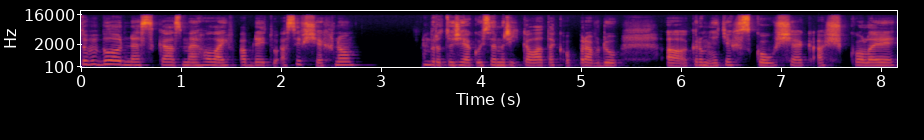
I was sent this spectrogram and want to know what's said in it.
To by bylo dneska z mého live updateu asi všechno. protože, jak už jsem říkala, tak opravdu kromě těch zkoušek a školy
